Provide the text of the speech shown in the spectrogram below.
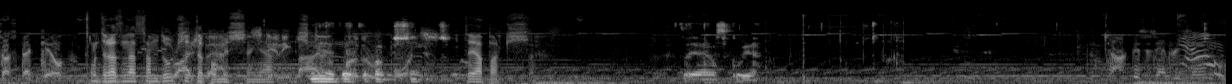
Suspect killed. Od razu na sam dół czy te pomieszczenia? Standing by Nie, to to pomieszczenie. reports. To ja patrzę. To ja ją skuję. This is entry team.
